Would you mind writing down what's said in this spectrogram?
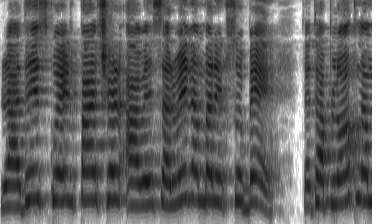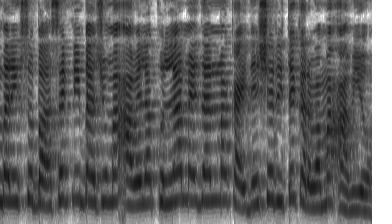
રાધે સ્ક્વેર પાછળ આવેલ સર્વે નંબર એકસો બે તથા બ્લોક નંબર એકસો બાસઠની બાજુમાં આવેલા ખુલ્લા મેદાનમાં કાયદેસર રીતે કરવામાં આવ્યો.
